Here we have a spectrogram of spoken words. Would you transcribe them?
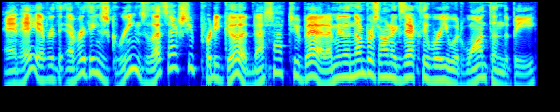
and hey, everything everything's green, so that's actually pretty good. That's not too bad. I mean, the numbers aren't exactly where you would want them to be.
